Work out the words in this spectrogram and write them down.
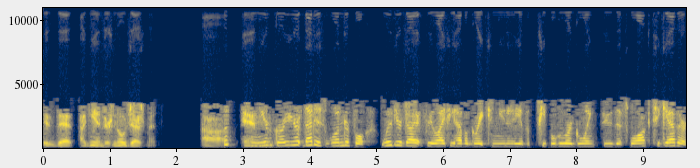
is that again, there's no judgment. Uh, and, you're great. You're, that is wonderful. With your diet free life, you have a great community of people who are going through this walk together.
